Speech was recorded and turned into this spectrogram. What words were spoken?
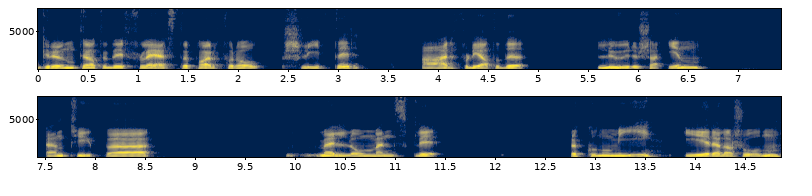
grunnen til at de fleste parforhold sliter, er fordi at det lurer seg inn en type mellommenneskelig økonomi i relasjonen,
